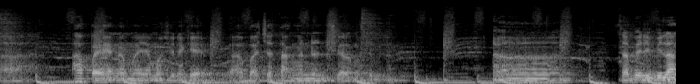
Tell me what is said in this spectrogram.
eh, apa ya namanya maksudnya kayak eh, baca tangan dan segala macam Eh, sampai dibilang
